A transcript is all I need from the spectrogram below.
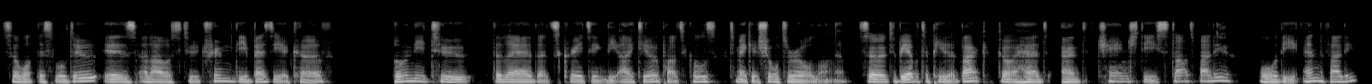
So what this will do is allow us to trim the Bezier curve only to the layer that's creating the ITO particles to make it shorter or longer. So to be able to peel it back, go ahead and change the start value or the end value.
